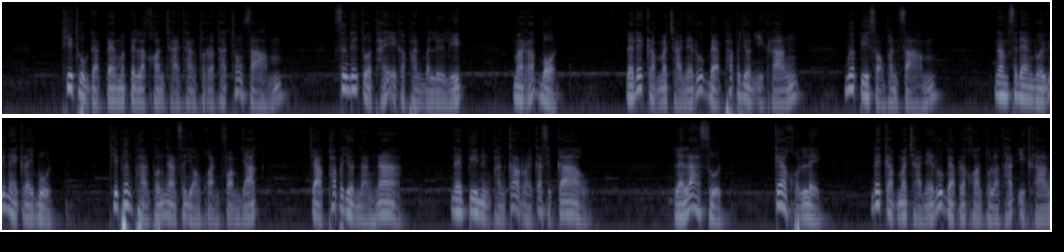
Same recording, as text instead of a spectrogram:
1991 ที่ถูกดัดแปลงมาเป็นละครฉายทางโทรทัศน์ช่อง 3 ซึ่งได้ตัวไทยเอกพันธ์บรรลือฤทธิ์มารับบท และได้กลับมาฉายในรูปแบบภาพยนตร์อีกครั้ง เมื่อปี 2003นำแสดงโดยวินัยไกรบุตร ที่เพิ่งผ่านผลงานสยองขวัญฟอร์มยักษ์ จากภาพยนตร์หนังนาคในปี 1999 และล่าสุด แก้วขนเหล็กได้กลับมาฉายในรูปแบบละครโทรทัศน์อีกครั้ง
